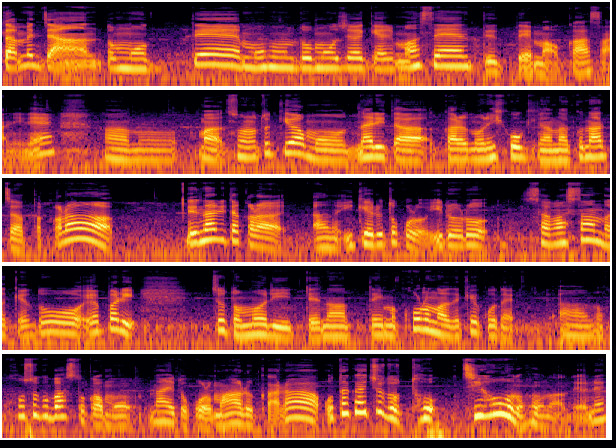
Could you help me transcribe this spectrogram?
ダメじゃんと思って、もう本当申し訳ありませんって言って、まあお母さんにね、あの、まあその時はもう成田から乗り飛行機がなくなっちゃったから、で、成田からあの行けるところいろいろ探したんだけど、やっぱりちょっと無理ってなって、今コロナで結構ね、あの高速バスとかもないところもあるから、お互いちょっとと地方の方なんだよね。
